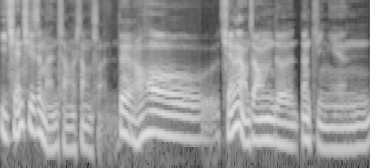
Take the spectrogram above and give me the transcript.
以前其实蛮常上传的，对啊然后前两张的那几年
